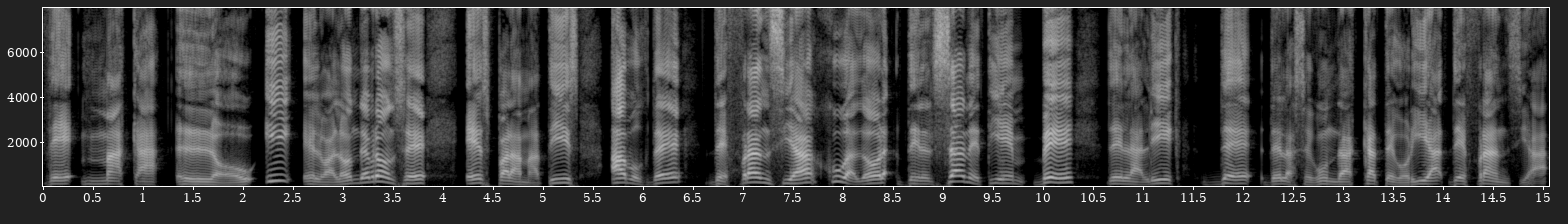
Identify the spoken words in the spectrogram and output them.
de Macalou. Y el balón de bronce es para Matisse Aboukde de Francia, jugador del San Etienne B de la Ligue de, de la segunda categoría de Francia.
